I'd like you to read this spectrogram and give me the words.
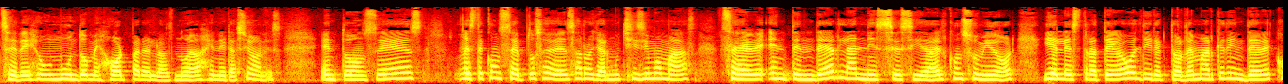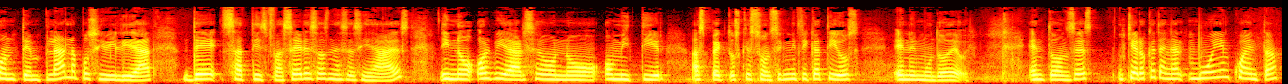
se deje un mundo mejor para las nuevas generaciones. Entonces, este concepto se debe desarrollar muchísimo más, se debe entender la necesidad del consumidor y el estratega o el director de marketing debe contemplar la posibilidad de satisfacer esas necesidades y no olvidarse o no omitir aspectos que son significativos en el mundo de hoy. Entonces, quiero que tengan muy en cuenta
